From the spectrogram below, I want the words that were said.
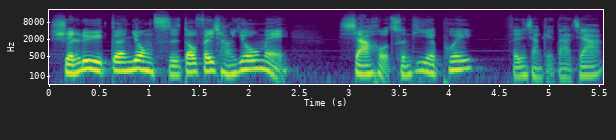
旋律跟用词都非常优美。写予春天的批，分享给大家。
